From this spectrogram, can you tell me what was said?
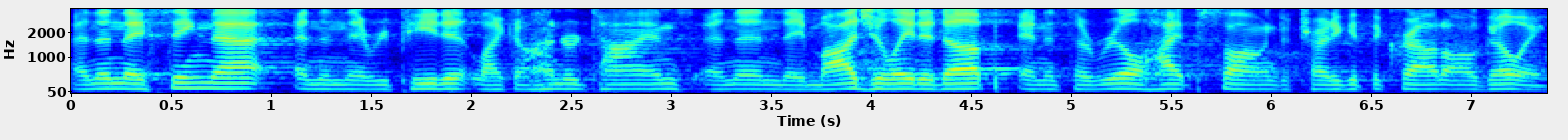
And then they sing that and then they repeat it like a hundred times and then they modulate it up and it's a real hype song to try to get the crowd all going.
